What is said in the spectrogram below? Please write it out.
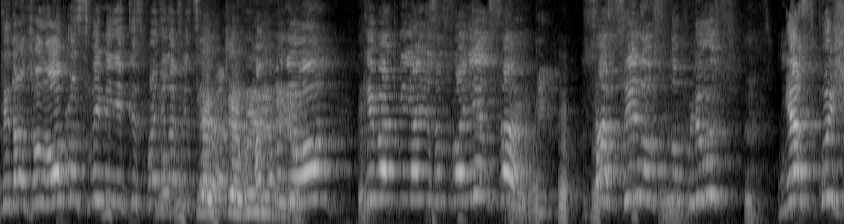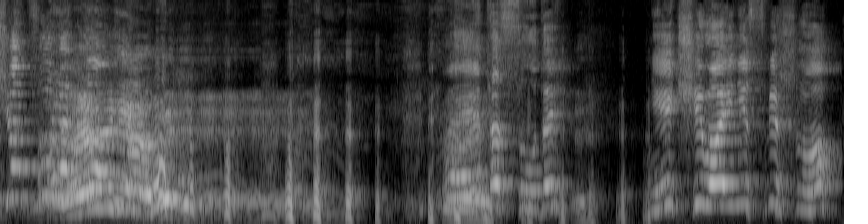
ты должен образ выменить, господин офицер. Я тебя А кому не выменю. он, кем от меня не заслонился, за сына вступлюсь, не спущу отсюда. А это, сударь, ничего и не смешно.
